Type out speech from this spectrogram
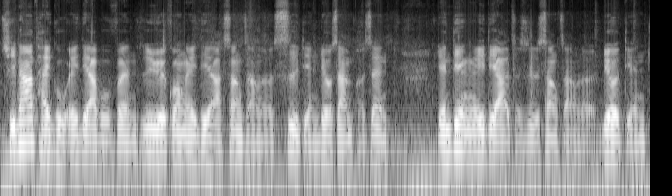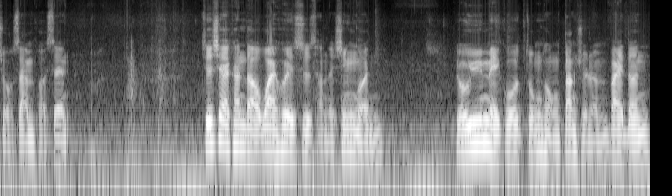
其他台股 ADR 部分，日月光 ADR 上涨了四点六三 percent，联电 ADR 则是上涨了六点九三 percent。接下来看到外汇市场的新闻。由于美国总统当选人拜登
